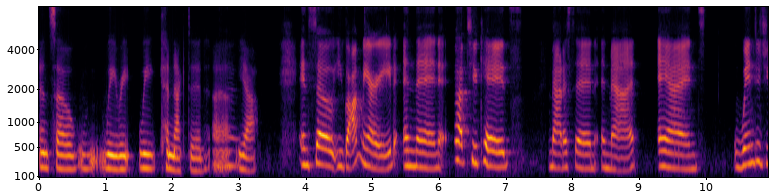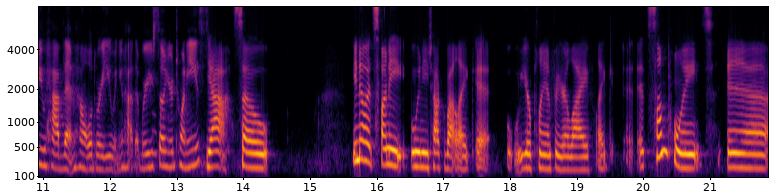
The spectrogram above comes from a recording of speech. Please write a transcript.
and so we re, we connected. Uh, yeah. And so you got married, and then you have two kids, Madison and Matt. And when did you have them? How old were you when you had them? Were you still in your 20s? Yeah. So, you know, it's funny when you talk about like it, your plan for your life. Like at some point, uh,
